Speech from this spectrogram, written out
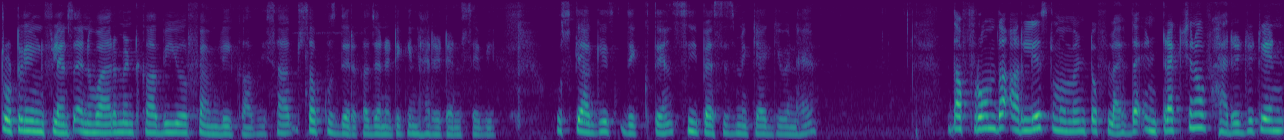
टोटल इन्फ्लुएंस एनवायरनमेंट का भी और फैमिली का भी, सब सब कुछ दे रखा जेनेटिक इनहेरिटेंस से भी। उसके आगे देखते हैं सी पैसेज में क्या गिवन है? The from the earliest moment of life the interaction of heredity and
